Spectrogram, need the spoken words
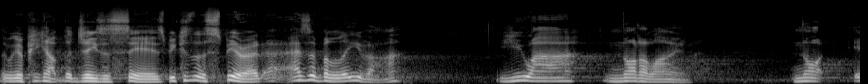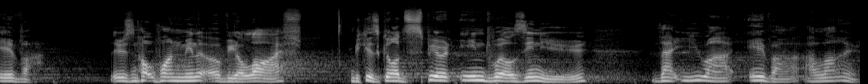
that we're going to pick up that Jesus says. Because of the Spirit, as a believer, you are not alone. Not ever. There is not one minute of your life, because God's Spirit indwells in you, that you are ever alone.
